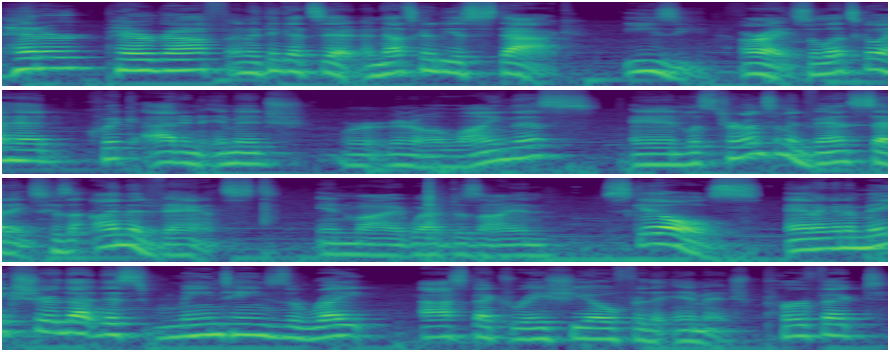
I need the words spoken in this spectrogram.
header, paragraph, and I think that's it. And that's gonna be a stack, easy. All right, so let's go ahead, quick add an image. We're gonna align this and let's turn on some advanced settings because I'm advanced in my web design skills. And I'm gonna make sure that this maintains the right aspect ratio for the image. Perfect.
